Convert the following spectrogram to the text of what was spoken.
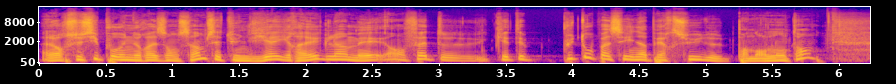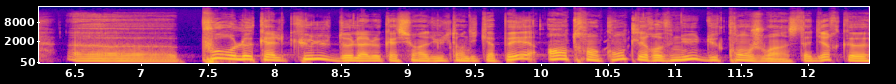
Alors ceci pour une raison simple, c'est une vieille règle, hein, mais en fait euh, qui était plutôt passée inaperçue de- pendant longtemps. Euh, pour le calcul de l'allocation adulte handicapé, entre en compte les revenus du conjoint. C'est-à-dire que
